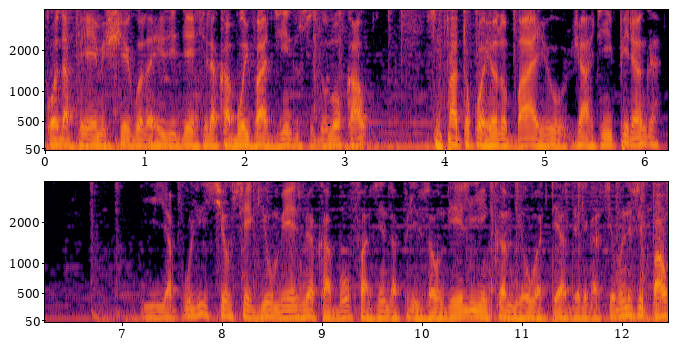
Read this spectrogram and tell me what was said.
Quando a PM chegou na residência, ele acabou invadindo-se do local. Esse fato ocorreu no bairro Jardim Ipiranga. E a polícia o seguiu mesmo e acabou fazendo a prisão dele e encaminhou até a delegacia municipal.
